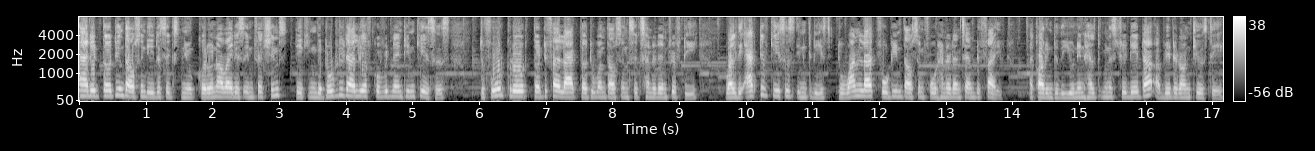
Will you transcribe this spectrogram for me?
added 13,086 new coronavirus infections, taking the total tally of COVID 19 cases to 4 crore 35 lakh 31,650, while the active cases increased to 1 lakh 14,475, according to the Union Health Ministry data updated on Tuesday.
